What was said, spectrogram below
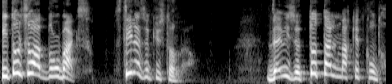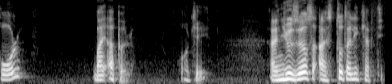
It also has drawbacks, still as a customer. There is a total market control by Apple, okay? And users are totally captive.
